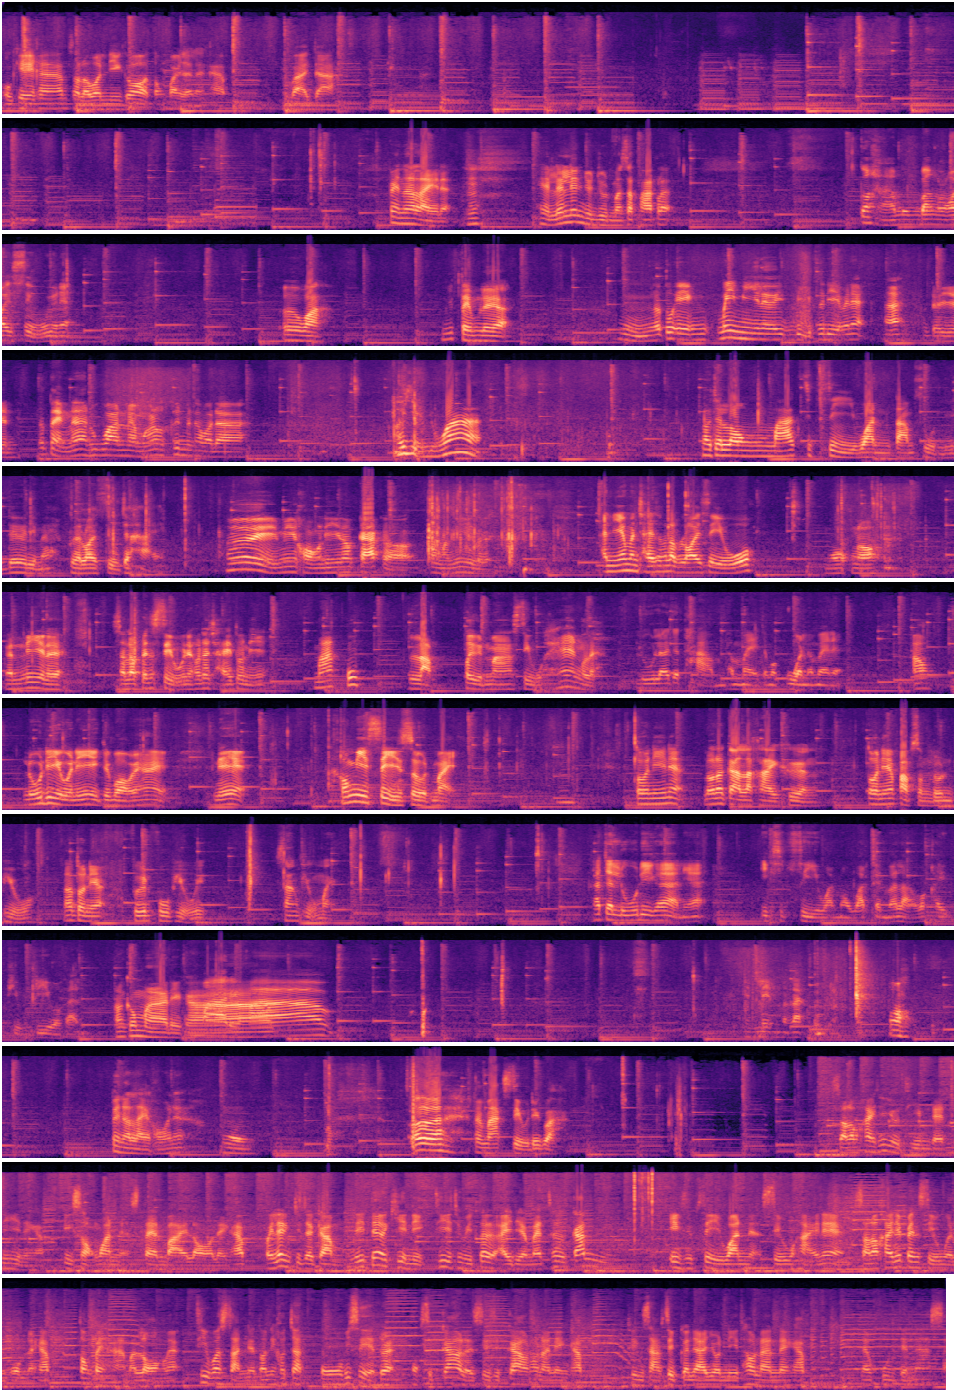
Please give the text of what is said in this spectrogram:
โอเคครับสำหรับวันนี้ก็ต้องไปแล้วนะครับบ๊ายบายจ้าเป็นอะไรเนี่ยหึเห็นเล่นๆ หยุดๆ มาสักพักแล้ว ก็หามุมบังรอยสิวอยู่เนี่ย เออว่ะนี่เต็มเลยอะ อืมแล้วตัวเองไม่มีเลยบีบซะดีไหมเนี่ยฮะใจเย็นก็แต่งหน้าทุกวันนะมันก็ต้องขึ้นเป็นธรรมดา เฮ้ยหรือว่า เราจะลองมาร์ก14 วันตามสูตรลีดเดอร์ดีไหมเผื่อรอยสิวจะหาย เฮ้ย มีของดีแล้วกั๊กเหรอเอามานี่เลย อันนี้มันใช้สำหรับรอยสิว งกเนาะงั้นนี่เลยสำหรับเป็นสิวเนี่ยเขาจะใช้ตัวนี้ มาร์กปุ๊บ หลับตื่นมาสิวแห้งเลย รู้แล้วจะถามทำไมจะมากวนทำไมเนี่ย เอ้า รู้ดีกว่านี้อีกจะบอกไว้ให้ นี่เขามี 4 สูตรใหม่ ตัวนี้เนี่ยลดอาการระคายเคือง ตัวเนี้ยปรับสมดุลผิว แล้วตัวเนี้ยฟื้นฟูผิวอีก สร้างผิวใหม่ ถ้าจะรู้ดีขนาดเนี้ย อีก 14 วันมาวัดกันว่าล่ะว่าใครผิวดีกว่ากันอันก็มาดิครับ มาดิครับ ล่นมันละอ้าวเป็นอะไรเขาวะเนี่ย งง เออไปมาร์คสิวดีกว่า สำหรับใครที่อยู่ทีม d ดดดี้นะครับ อีก 2 วันเนี่ยสแตนบายรอเลยครับ ไปเล่นกิจกรรม Leader Clinic ที่ Twitter Idea Matter กันอีก 14 วันเนี่ยสิวหายแน่สำหรับใครที่เป็นสิวเหมือนผมนะครับ ต้องไปหามาลองแล้ว ที่วัดสันเนี่ยตอนนี้เขาจัดโปรพิเศษด้วย 69หรือ49 เท่านั้นเองครับ ถึง 30 กันยายนนี้เท่านั้นนะครับ แล้วคุณจะหน้าใส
